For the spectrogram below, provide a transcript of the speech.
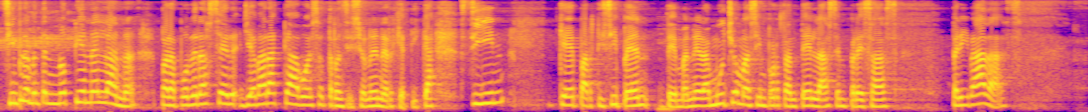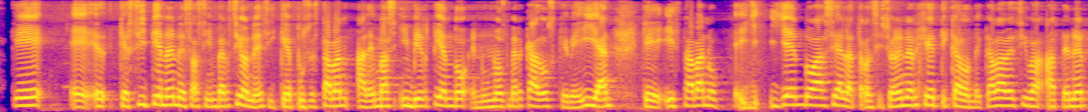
simplemente no tiene lana para poder hacer, llevar a cabo esa transición energética sin que participen de manera mucho más importante las empresas privadas que eh, eh, que sí tienen esas inversiones y que pues estaban además invirtiendo en unos mercados que veían que estaban eh, yendo hacia la transición energética donde cada vez iba a tener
